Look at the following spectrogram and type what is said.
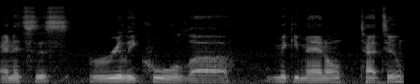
and it's this really cool uh, Mickey Mantle tattoo.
